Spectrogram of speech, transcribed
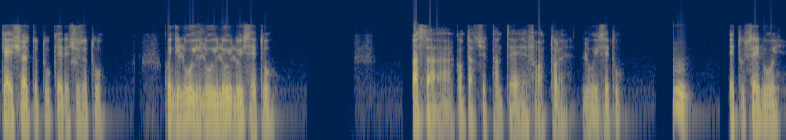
che hai scelto tu, che hai deciso tu. Quindi lui, lui, lui, lui sei tu. Basta contarci tante frottole. Lui sei tu Mm. e tu sei lui.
